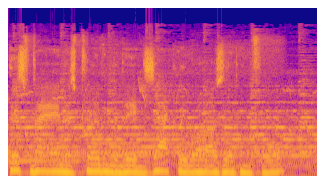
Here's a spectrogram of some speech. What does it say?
This van has proven to be exactly what I was looking for.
